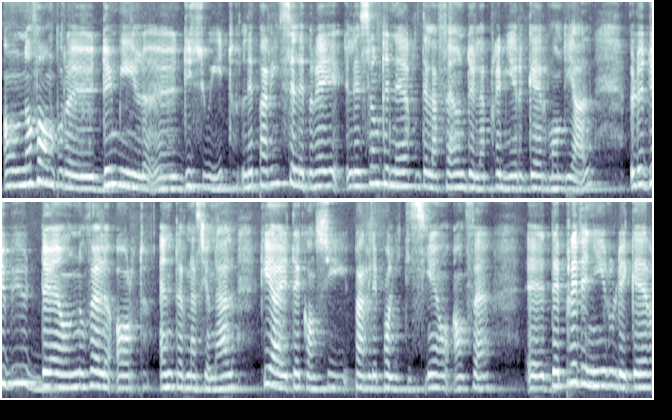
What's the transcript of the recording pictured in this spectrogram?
En novembre 2018, le Paris célébrait le centenaire de la fin de la Première Guerre mondiale, le début d'un nouvel ordre international qui a été conçu par les politiciens afin euh, de prévenir les guerres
